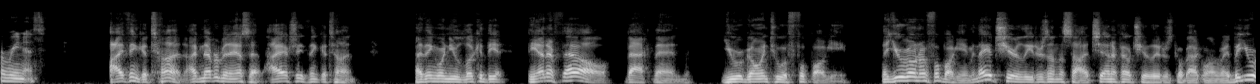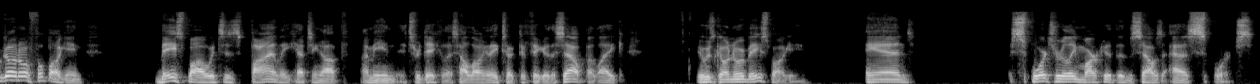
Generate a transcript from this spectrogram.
arenas? I think a ton. I've never been asked that. I actually think a ton. I think when you look at the the NFL back then, you were going to a football game. Like you were going to a football game, and they had cheerleaders on the side. NFL cheerleaders go back a long way, but you were going to a football game. Baseball, which is finally catching up. I mean, it's ridiculous how long they took to figure this out, but like it was going to a baseball game. And sports really marketed themselves as sports.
